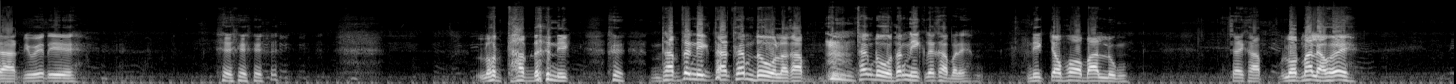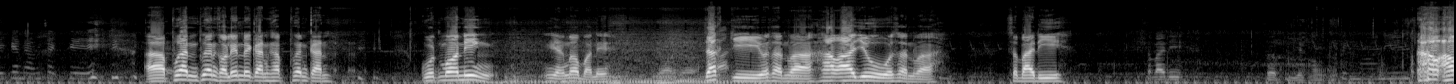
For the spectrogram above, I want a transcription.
จาก USA รถทับเด้อนิกทับทั้งนิกทับทั้งโดเหรอครับ ทั้งโดทั้งนิกนะครับอะไรนิกเจ้าพ่อบ้านลุง ใช่ครับรถมาแล้วเฮ้ยนี่ก็น้ำจากพี่อ่าเพื่อนเพื่อนเขาเล่นด้วยกันครับ เพื่อนกัน Good morning อหย่างเนอกบัดนี้จักกี้ว่าสันว่า How are you ว่าสันว่าสบายดีส บายดีเสิร์ฟปีเขาเอาเอา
